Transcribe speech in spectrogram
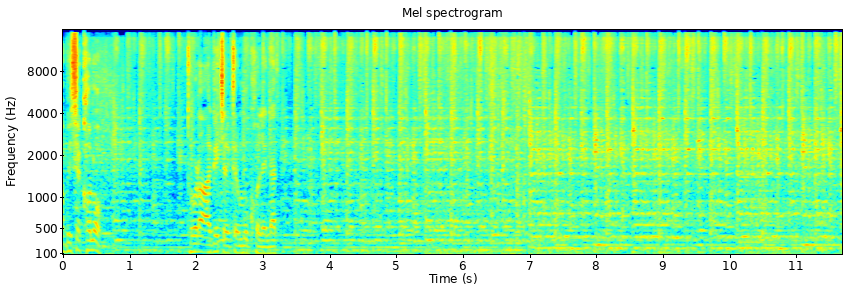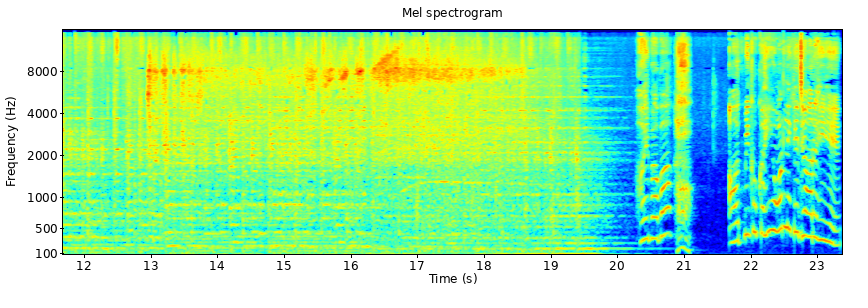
अब इसे खोलो। थोड़ा आगे चलकर मुँह खोलेना आदमी को कहीं और लेके जा रहे हैं।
